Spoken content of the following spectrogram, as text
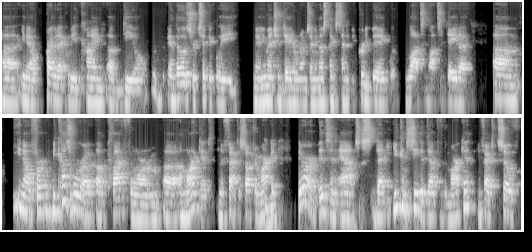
uh, you know private equity kind of deal. And those are typically you know you mentioned data rooms. I mean those things tend to be pretty big with lots and lots of data. Um, you know, for because we're a, a platform, uh, a market, in effect, a software market, mm-hmm. there are bids and asks that you can see the depth of the market. In fact, so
